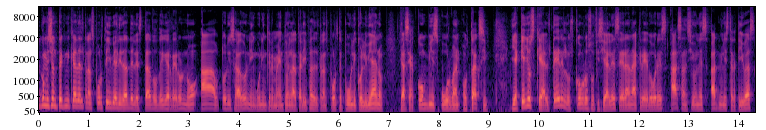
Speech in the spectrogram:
La Comisión Técnica del Transporte y Vialidad del Estado de Guerrero no ha autorizado ningún incremento en la tarifa del transporte público liviano, ya sea combis, urban o taxi, y aquellos que alteren los cobros oficiales serán acreedores a sanciones administrativas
